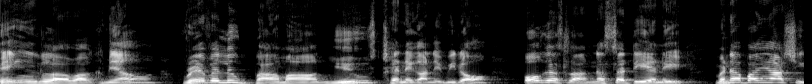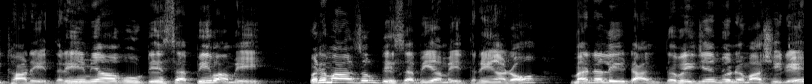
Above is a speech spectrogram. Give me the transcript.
မင်္ဂလာပါခင်ဗျာ Revolut Burma News Channel ကနေပြီးတော့ဩဂတ်စ်လ22ရက်နေ့မနက်ပိုင်းရရှိထားတဲ့သတင်းများကိုတင်ဆက်ပေးပါမယ်ပထမဆုံးတင်ဆက်ပေးရမယ့်သတင်းကတော့မန္တလေးတိုင်းတပိတ်ချင်းမြို့နယ်မှာရှိတဲ့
